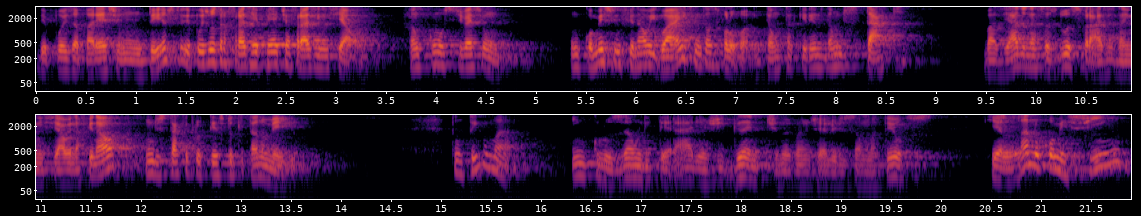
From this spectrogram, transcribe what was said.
depois aparece um texto e depois outra frase repete a frase inicial. Então, como se tivesse um, um começo e um final iguais, então você falou, então está querendo dar um destaque, baseado nessas duas frases, na inicial e na final, um destaque para o texto que está no meio. Então, tem uma inclusão literária gigante no Evangelho de São Mateus, que é lá no comecinho,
